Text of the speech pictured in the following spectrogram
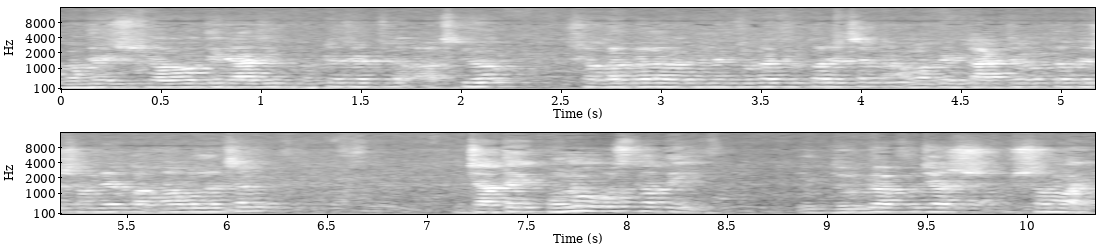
আমাদের সভাপতি রাজীব ভট্টাচার্য আজকেও সকালবেলা ওখানে যোগাযোগ করেছেন, আমাদের কার্যকর্তাদের সঙ্গে কথা বলেছেন। যাতে কোনো অবস্থাতেই এই দুর্গাপূজার সময়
